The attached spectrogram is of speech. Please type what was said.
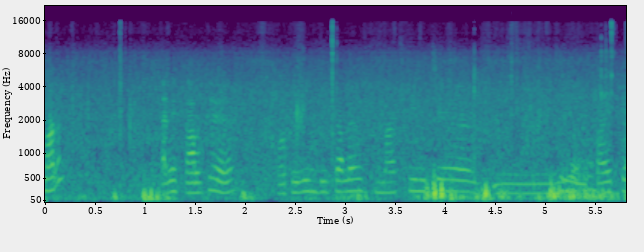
মানে? আরে কালকে কতদিন বিকালে মাছি হচ্ছে পাইপটা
